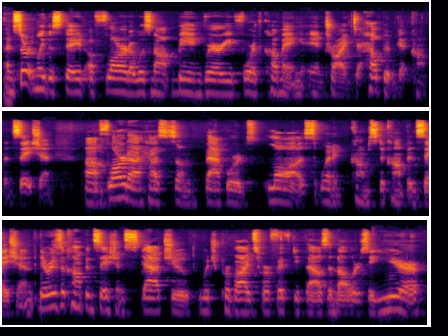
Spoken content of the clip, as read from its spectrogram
And certainly the state of Florida was not being very forthcoming in trying to help him get compensation. Uh, Florida has some backwards laws when it comes to compensation. There is a compensation statute which provides for $50,000 a year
